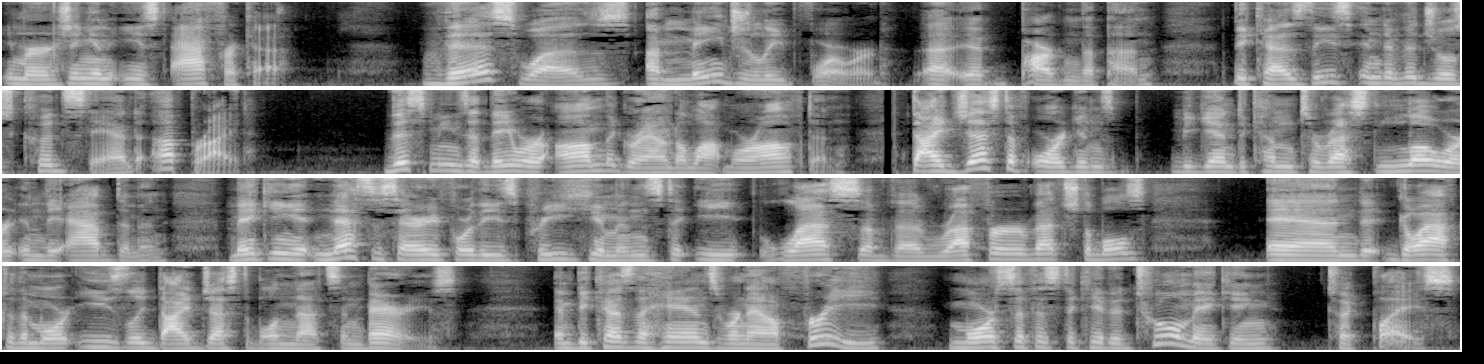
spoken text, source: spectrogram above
emerging in East Africa. This was a major leap forward, uh, pardon the pun, because these individuals could stand upright. This means that they were on the ground a lot more often. Digestive organs began to come to rest lower in the abdomen, making it necessary for these prehumans to eat less of the rougher vegetables and go after the more easily digestible nuts and berries. And because the hands were now free, more sophisticated tool making took place.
